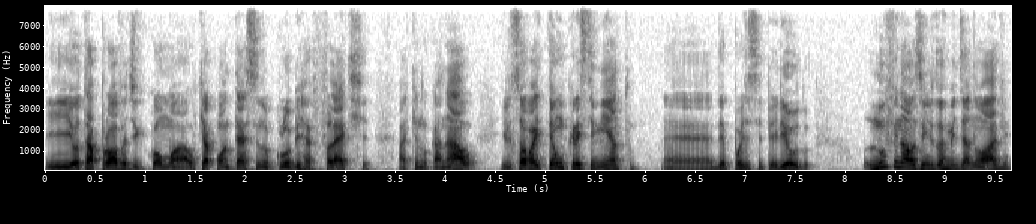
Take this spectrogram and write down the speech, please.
E outra prova de como a, o que acontece no clube reflete aqui no canal, ele só vai ter um crescimento é, depois desse período no finalzinho de 2019,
